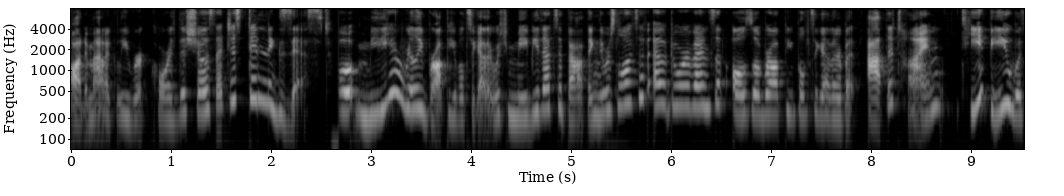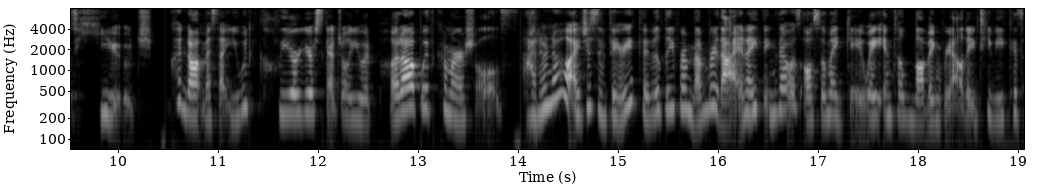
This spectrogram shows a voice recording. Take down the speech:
automatically record the shows that just didn't exist? But media really brought people together, which maybe that's a bad thing. There was lots of outdoor events that also brought people together, but at the time, TV was huge. Could not miss that. You would clear your schedule, you would put up with commercials. I don't know, I just very vividly remember that. And I think that was also my gateway into loving reality TV because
